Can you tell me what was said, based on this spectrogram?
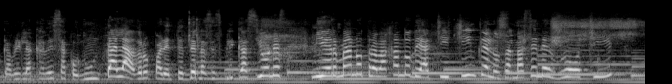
que abrir la cabeza con un taladro para entender las explicaciones. Mi hermano trabajando de achichincle en los almacenes Rochis.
